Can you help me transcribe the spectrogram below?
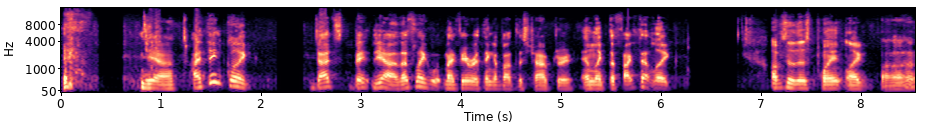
Yeah, I think like that's yeah, that's like my favorite thing about this chapter, and like the fact that like up to this point, like uh,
